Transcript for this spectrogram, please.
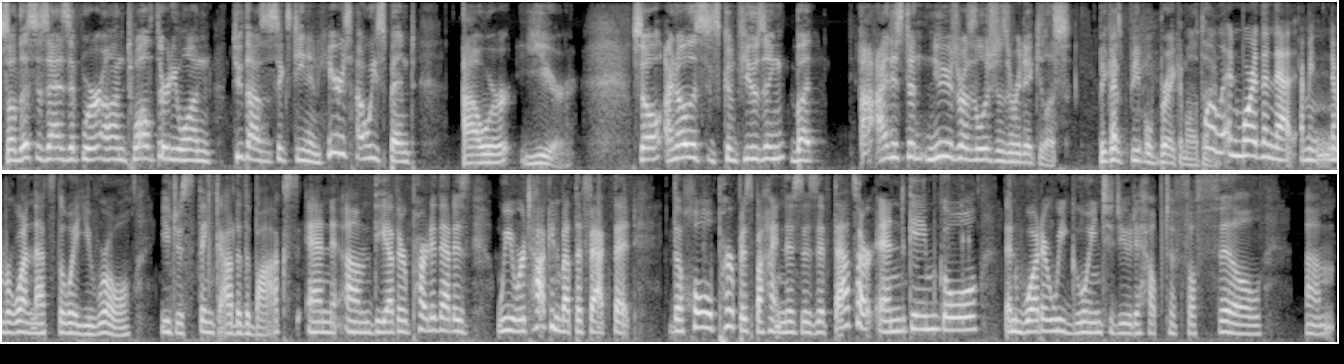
So this is as if we're on 1231 2016 and here's how we spent our year. So I know this is confusing, but I just didn't New Year's resolutions are ridiculous because people break them all the time. Well, and more than that, I mean, number one, that's the way you roll. You just think out of the box. And um, the other part of that is we were talking about the fact that the whole purpose behind this is if that's our end game goal, then what are we going to do to help to fulfill, um,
